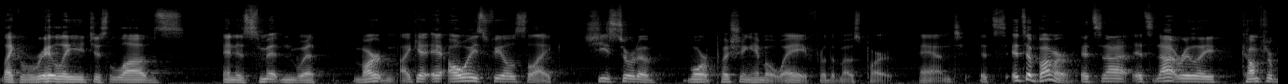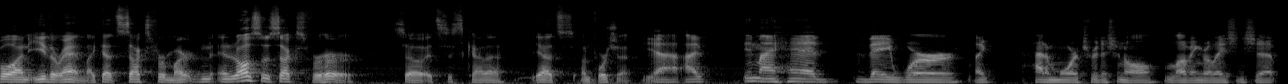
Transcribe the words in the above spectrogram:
like really just loves and is smitten with Martin. Like it, it always feels like she's sort of more pushing him away for the most part, and it's it's a bummer. It's not it's not really comfortable on either end. Like that sucks for Martin, and it also sucks for her. So it's just kind of yeah, it's unfortunate. Yeah, I in my head they were like had a more traditional loving relationship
